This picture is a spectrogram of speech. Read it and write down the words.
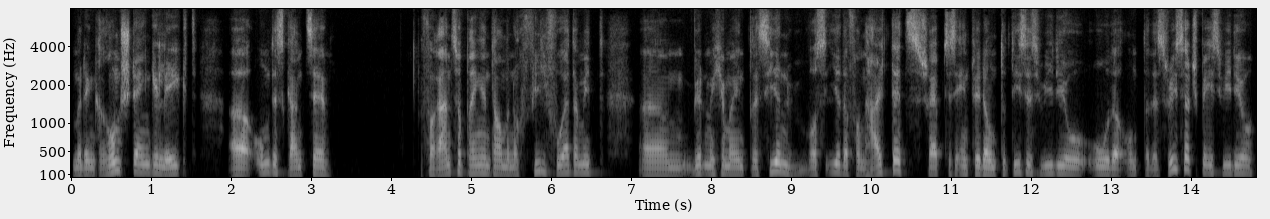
wir den Grundstein gelegt, äh, um das Ganze voranzubringen. Da haben wir noch viel vor damit. Ähm, würde mich einmal interessieren, was ihr davon haltet. Schreibt es entweder unter dieses Video oder unter das Research Base Video,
